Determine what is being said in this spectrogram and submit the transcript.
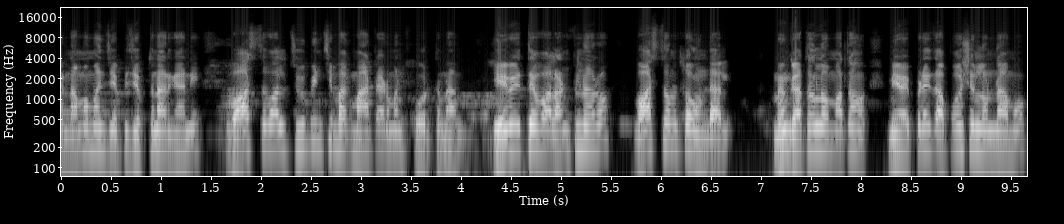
నమ్మమని చెప్పి చెప్తున్నారు కానీ వాస్తవాలు చూపించి మాకు మాట్లాడమని కోరుతున్నాను. ఏవైతే వాళ్ళు అంటున్నారో వాస్తవంతో ఉండాలి. మేము గతంలో మొత్తం మేము ఎప్పుడైతే అపోజిషన్లో ఉన్నామో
